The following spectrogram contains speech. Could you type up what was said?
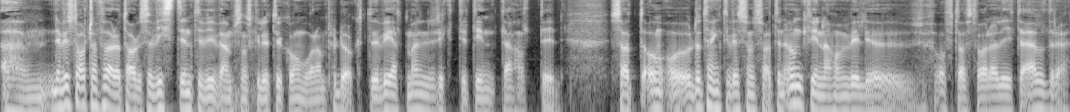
um, när vi startade företag så visste inte vi vem som skulle tycka om våran produkt. Det vet man riktigt inte alltid. Så att, och, och då tänkte vi som så att en ung kvinna hon vill ju oftast vara lite äldre.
